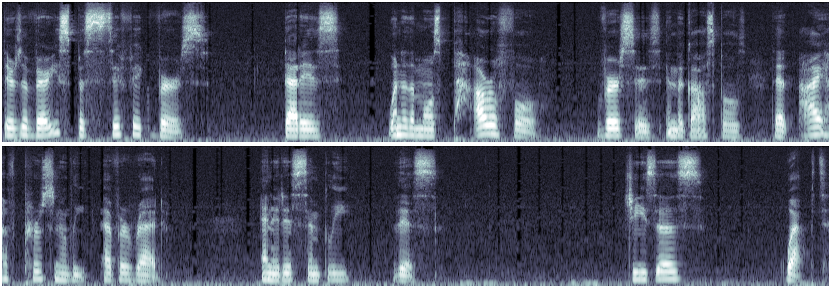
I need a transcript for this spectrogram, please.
There's a very specific verse that is one of the most powerful verses in the Gospels that I have personally ever read. And it is simply this Jesus wept.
